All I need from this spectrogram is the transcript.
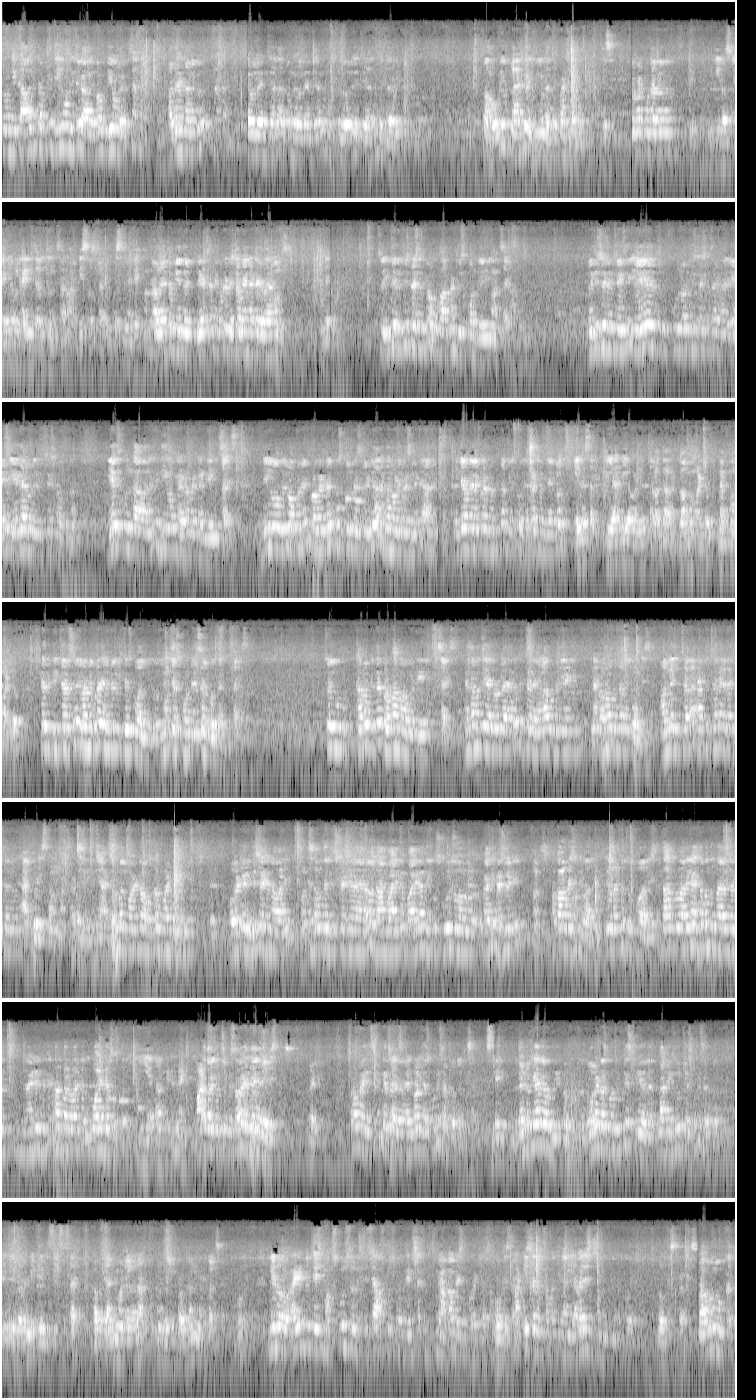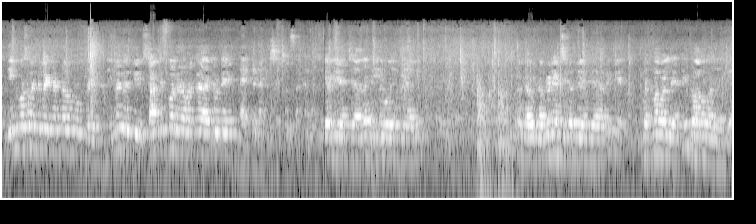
So మీకు కావాల్సినప్పుడు DO నుంచే కావాలి. మాకు డిఓ గారు సార్ సార్. అర్థమైందా మీకు లెవెల్ ఏం చేయాలి? అర్బన్ లెవెల్ ఏం చేయాలి? మున్సిపల్ లెవెల్ ఏం చేయాలని చెప్పారు. So how you plan to execute చెప్పండి సార్ పెట్టుకుంటారు? స్టేట్ లెవెల్ ట్రైనింగ్ జరుగుతుంది సార్. ఆర్టీస్ వస్తారు. వస్తుంది రేపు మన అలాగైతే మీ డేట్స్ అన్ని కూడా డిస్టర్బ్ అయినట్టే కదా. సో ఇది రిజిస్ట్రేషన్కి ఒక ఫార్మాట్ తీసుకోండి. రిజిస్ట్రేషన్ చేసి ఏ స్కూల్లో రిజిస్ట్రేషన్ అయినా ఏ ఏరియాలో రిజిస్ట్రేషన్ అవుతుందో? ఏ స్కూల్ కావాలని డిఓకి లెటర్ పెట్టండి DO will open and provided to school facility anganwadi facility అది ఇంకేమైనా రిక్వైర్మెంట్ ఉందా మీకు? రిఫ్రెష్మెంట్ దేంట్లో ఏదో సార్. టీఆర్డీఏ వాళ్ళు తర్వాత డ్వామా వాళ్ళు మెప్మా వాళ్ళు. టీచర్స్ ఇవన్నీ కూడా ఎంట్రీ చేసుకోవాలి మీరు. లిస్ట్ చేసుకుంటే సరిపోతుంది. సరే సార్. సో ఇవి కమప్ విత్ ప్రభావం ఒకటి. ఎంతమంది ఎన్రోల్ అయ్యారు? ఎలా ఉంటుంది? ప్రభావం ఉందా మీకు? ఆన్లైన్ ఇచ్చారా? యాప్ ఇచ్చారా? ఎలా ఇచ్చారు? యాప్ కూడా మీ యాక్సిబుల్ పాయింట్ అవుట్కమ్ పాయింట్ ఏంటి? ఒకటి రిజిస్ట్రేషన్ అవ్వాలి. ఎంతమంది రిజిస్ట్రేషన్ అయ్యారో దాని భారీగా భారీగా మీకు స్కూల్స్ కానీ ఫెసిలిటీ. అకామిడేషన్ ఇవ్వాలి. ఇవి రెండు చూసుకోవాలి. దాని వారీగా ఎంతమంది ఉన్నారో ఐడెంటిఫై దాని పరి వారీగా మీకు వాలంటీర్స్ వస్తారు. పాడ వరకు చూపిస్తావా? ఏదైతే చూపిస్తాం. సార్ రైట్ సోమవారం చేసి లేదా ఎన్రోల్ చేసుకుంటే సరిపోతుంది. సార్ రెండు క్లియర్గా ఉంది. Role and responsibilities clear. దాన్ని ఎగ్జిక్యూట్ చేసుకుంటే సరిపోతుంది. కాబట్టి అన్ని మండలాల్లో ఈ ప్రోగ్రామ్ నడపాలి సార్. ఓకే. మీరు ఐడెంటిఫై చేసి మాకు స్కూల్స్ లిస్ట్ ఇస్తే ఆ స్కూల్స్ మేము రిజిస్ట్రేషన్ ఇచ్చి మేము అకామిడేషన్ ప్రొవైడ్ చేస్తాం. Okay sir. మా టీచర్లకు సంబంధించిన ఈ అవైలేషన్ సంబంధించిన ప్రొవైడ్ చేస్తాం? బాబు నువ్వు దీనికోసం ఎందుకు వెయిట్ చేస్తావు? నువ్వు స్టార్ట్ చేసుకోవాలి కదా వర్క్ యాక్టివిటీ? డైరెక్టర్ గారి ఇన్స్ట్రక్షన్ సార్. ఏమి ఏం చేయాలి? డిఓ ఏం చేయాలి? డబ్ల్యూడిఎన్ సిడబ్ల్యూ ఏం చేయాలి? మెట్మా వాళ్ళు ఏంటి? డ్వామా వాళ్ళు ఏంటి?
